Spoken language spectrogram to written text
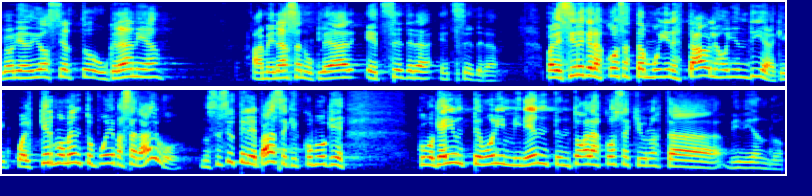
Gloria a Dios, ¿cierto? Ucrania, amenaza nuclear, etcétera, etcétera. Pareciera que las cosas están muy inestables hoy en día, que en cualquier momento puede pasar algo. No sé si a usted le pasa, que es como que, como que hay un temor inminente en todas las cosas que uno está viviendo.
